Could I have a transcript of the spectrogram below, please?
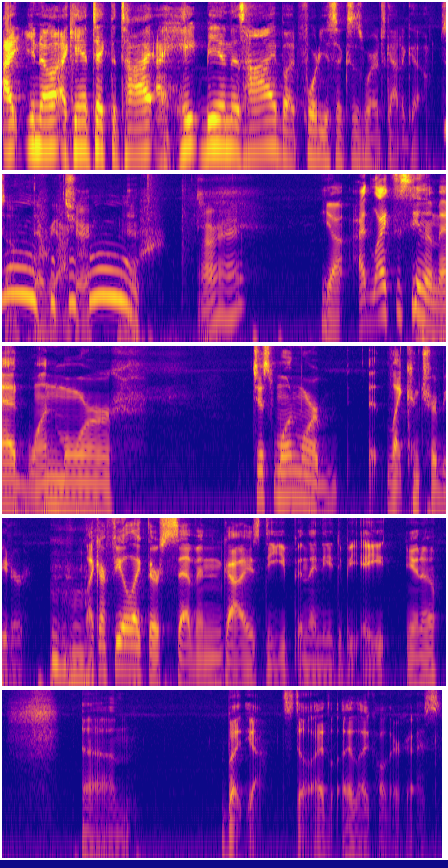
I you know I can't take the tie. I hate being this high, but 46 is where it's got to go. So there we are. Sure. Yeah. All right. Yeah, I'd like to see them add one more, just one more, like contributor. Like I feel like they're seven guys deep, and they need to be eight. You know, um, but yeah, still, I, I like all their guys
